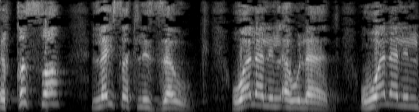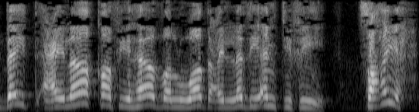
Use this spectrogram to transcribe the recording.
القصة ليست للزوج ولا للأولاد ولا للبيت علاقة في هذا الوضع الذي أنت فيه. صحيح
